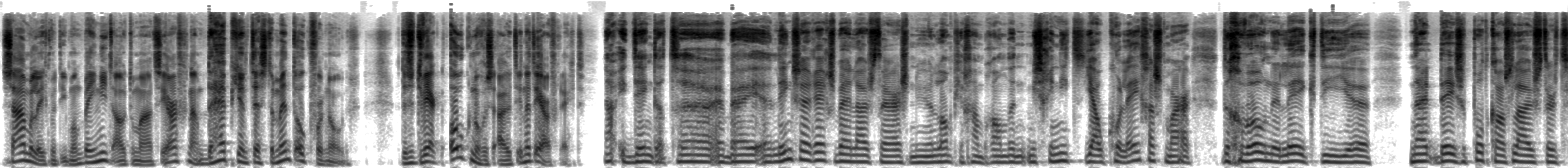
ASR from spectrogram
samenleeft met iemand, ben je niet automatisch erfgenaam. Daar heb je een testament ook voor nodig. Dus het werkt ook nog eens uit in het erfrecht. Nou, ik denk dat eh, er bij eh, links en rechts bij luisteraars nu een lampje gaan branden. Misschien niet jouw collega's, maar de gewone leek die eh, naar deze podcast luistert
